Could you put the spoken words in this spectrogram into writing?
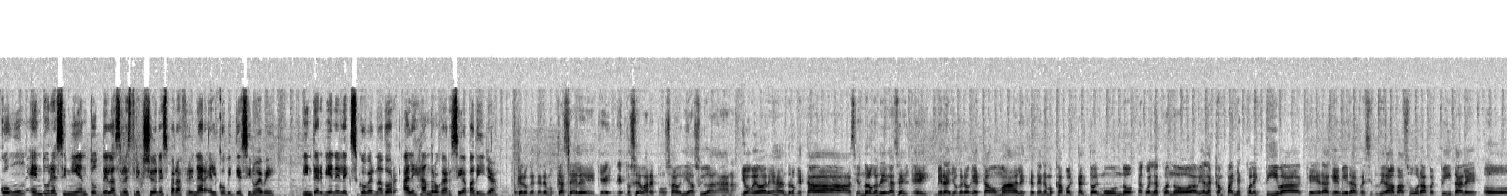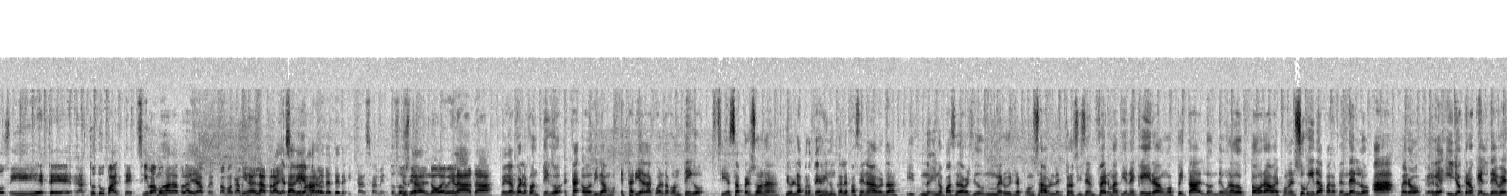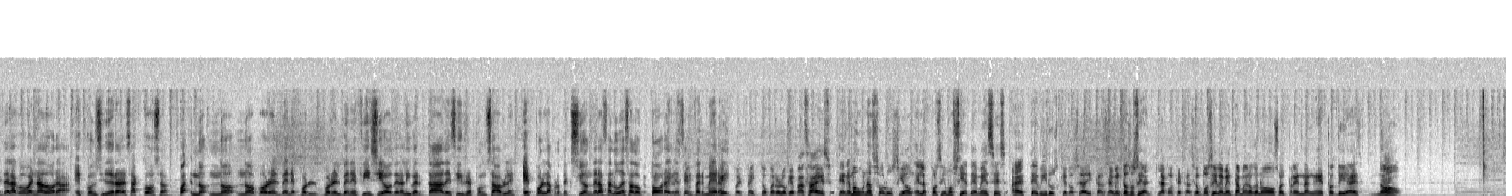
con un endurecimiento de las restricciones para frenar el COVID-19. Interviene el exgobernador Alejandro García Padilla. Que lo que tenemos que hacer es que esto sea una responsabilidad ciudadana. Yo veo a Alejandro que está haciendo lo que tiene que hacer. Hey, mira, yo creo que estamos mal, este, tenemos que aportar todo el mundo. ¿Te acuerdas cuando había las campañas colectivas que era que, mira, pues si tú tirabas basura, pues pítale. O si este, haz tú tu parte. Si vamos a la playa, pues vamos a caminar en la playa. Está si te bien, vas a pero- meterte de distanciamiento social, estoy- no bebe lata. Estoy de acuerdo contigo, está- o digamos, estaría de acuerdo contigo si esa persona, Dios la proteja y nunca le pase nada, ¿verdad? Y no, y no pase de haber sido un mero irresponsable. Pero si se enferma, tiene que ir a un hospital donde una doctora va a exponer su vida para atenderlo. Ah, pero, Pero- y, y yo creo que el deber de la gobernadora es considerar esas cosas. Pa- No, no, no por el bene- por, por el beneficio de la libertad de ese irresponsable, es por la protección de la salud de esa doctora y de esa enfermera. Ok, perfecto, pero lo que pasa es, tenemos una solución en los próximos siete meses a este virus que no sea distanciamiento social. La contestación posiblemente, a menos que sorprendan en estos días, es no.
